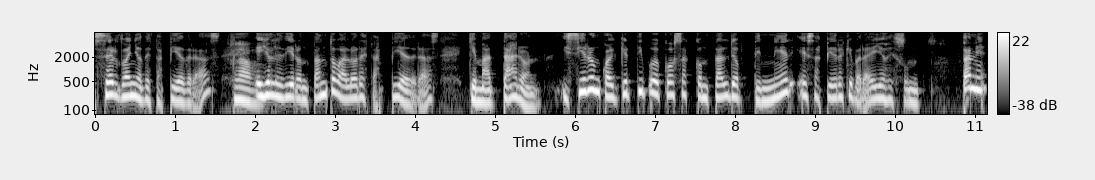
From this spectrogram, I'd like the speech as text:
ser dueños de estas piedras, Claro. ellos le dieron tanto valor a estas piedras que mataron, hicieron cualquier tipo de cosas con tal de obtener esas piedras que para ellos son tan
